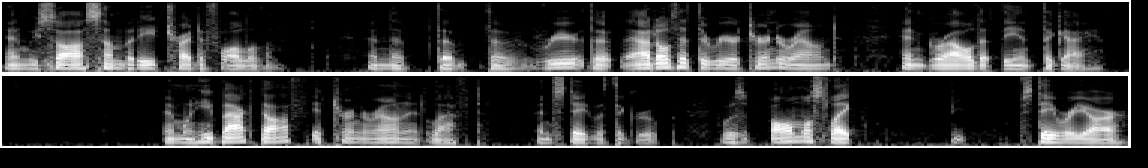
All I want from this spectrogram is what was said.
and we saw somebody try to follow them and the, the, the rear the adult at the rear turned around and growled at the the guy. And when he backed off, it turned around and it left and stayed with the group. It was almost like, stay where you are,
